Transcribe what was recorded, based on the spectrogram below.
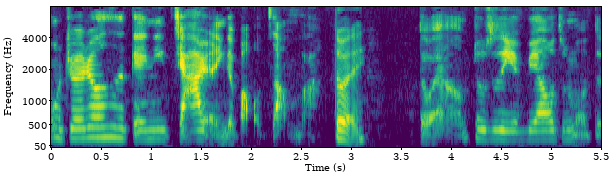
我觉得就是给你家人一个保障吧。对，对啊，就是也不要这么的。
